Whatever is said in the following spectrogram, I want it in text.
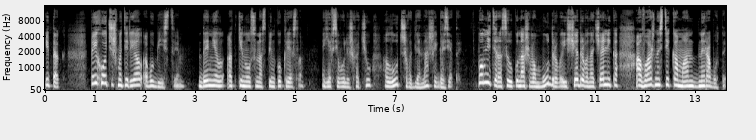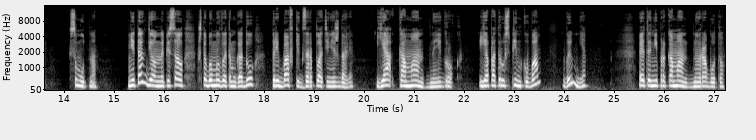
Итак, ты хочешь материал об убийстве. Дэниел откинулся на спинку кресла. Я всего лишь хочу лучшего для нашей газеты. Помните рассылку нашего мудрого и щедрого начальника о важности командной работы? Смутно. Не так, где он написал, чтобы мы в этом году прибавки к зарплате не ждали. Я командный игрок. Я потру спинку вам, вы мне. Это не про командную работу,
